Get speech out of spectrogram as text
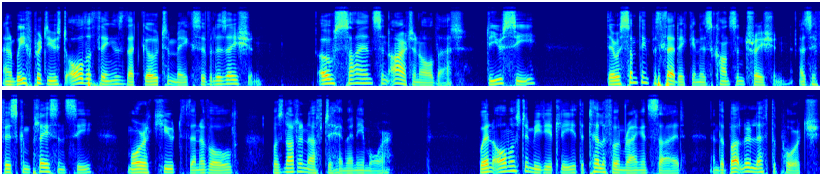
And we've produced all the things that go to make civilization. Oh, science and art and all that. Do you see? There was something pathetic in his concentration, as if his complacency, more acute than of old, was not enough to him any more. When almost immediately the telephone rang inside, and the butler left the porch,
